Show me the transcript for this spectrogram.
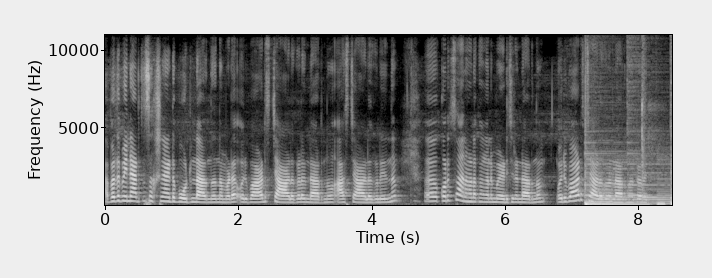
അപ്പോൾ അത് പിന്നെ അടുത്ത സെക്ഷനായിട്ട് പോയിട്ടുണ്ടായിരുന്നത് നമ്മുടെ ഒരുപാട് സ്റ്റാളുകൾ ഉണ്ടായിരുന്നു. ആ സ്റ്റാളുകളിൽ നിന്ന് കുറച്ച് സാധനങ്ങളൊക്കെ അങ്ങനെ മേടിച്ചിട്ടുണ്ടായിരുന്നു. ഒരുപാട് സ്റ്റാളുകൾ ഉണ്ടായിരുന്നു കേട്ടോ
